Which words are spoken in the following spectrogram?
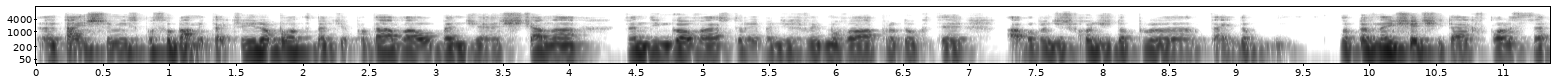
e, tańszymi sposobami, tak? Czyli robot będzie podawał, będzie ściana vendingowa, z której będziesz wyjmowała produkty, albo będziesz wchodzić do, e, tak, do, do pewnej sieci, tak jak w Polsce,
